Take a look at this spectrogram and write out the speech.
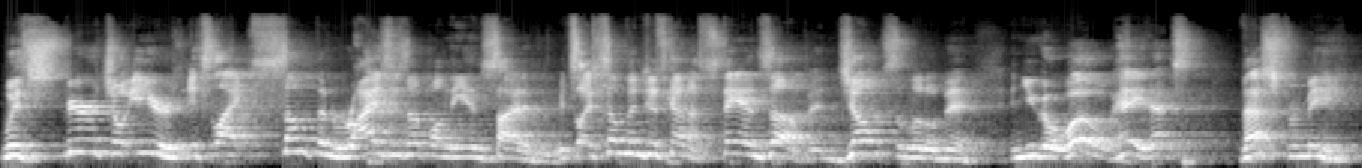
with spiritual ears, it's like something rises up on the inside of you. It's like something just kind of stands up, and jumps a little bit, and you go, Whoa, hey, that's that's for me.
